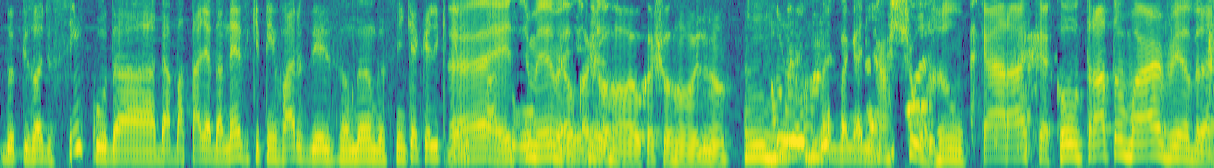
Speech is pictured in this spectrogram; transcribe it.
do episódio 5 da, da Batalha da Neve, que tem vários deles andando assim, que é aquele que tem um espaço. É, esse mesmo, É o cachorrão, é o cachorrão, ele não. Uhum, vai devagarinho. Cachorrão. Caraca, contrata o Marvel, André.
